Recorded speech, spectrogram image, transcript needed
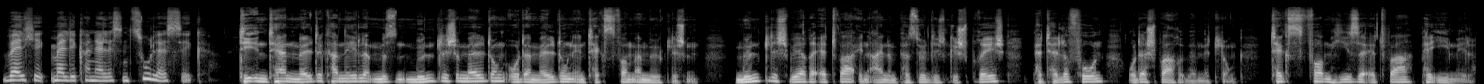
Welche Meldekanäle sind zulässig? Die internen Meldekanäle müssen mündliche Meldungen oder Meldungen in Textform ermöglichen. Mündlich wäre etwa in einem persönlichen Gespräch, per Telefon oder Sprachübermittlung. Textform hieße etwa per E-Mail.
